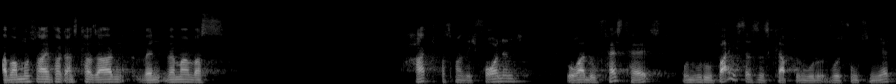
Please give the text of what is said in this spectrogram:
aber man muss einfach ganz klar sagen, wenn, wenn man was hat, was man sich vornimmt, woran du festhältst und wo du weißt, dass es klappt und wo, du, wo es funktioniert,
